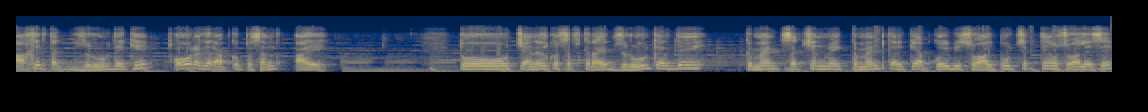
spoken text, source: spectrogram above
آخر تک ضرور دیکھیں اور اگر آپ کو پسند آئے تو چینل کو سبسکرائب ضرور کر دیں کمنٹ سیکشن میں کمنٹ کر کے آپ کوئی بھی سوال پوچھ سکتے ہیں اس حوالے سے۔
